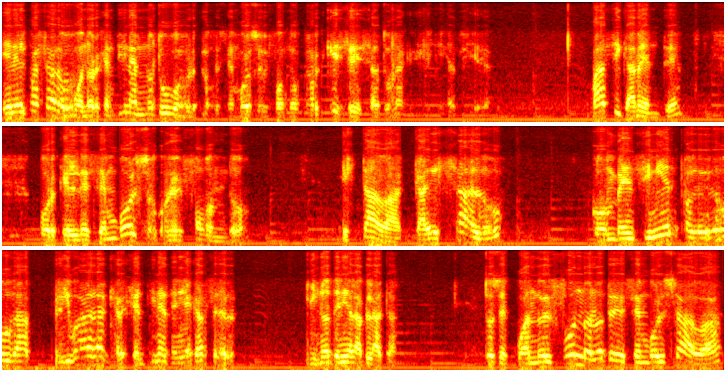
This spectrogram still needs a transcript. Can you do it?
en el pasado, cuando Argentina no tuvo los desembolsos del fondo, ¿por qué se desató una crisis financiera? Básicamente, porque el desembolso con el fondo estaba calzado con vencimiento de deuda privada que Argentina tenía que hacer y no tenía la plata. Entonces, cuando el fondo no te desembolsaba,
